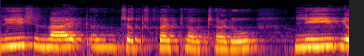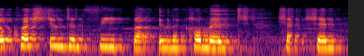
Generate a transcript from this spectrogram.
like and subscribe to our channel. Leave your questions and feedback in the comments section.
